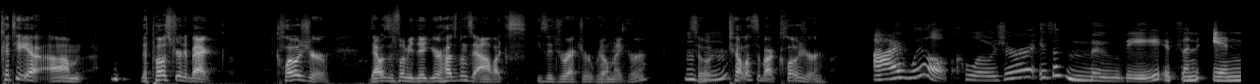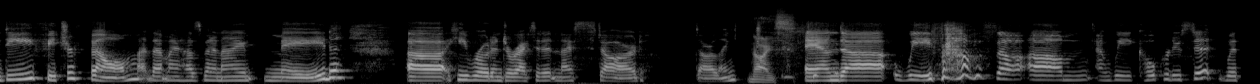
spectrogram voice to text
Katia, um, the poster in the back, Closure. That was the film you did. Your husband's Alex. He's a director, filmmaker. So Mhm. tell us about Closure. I will. Closure is a movie. It's an indie feature film that my husband and I made. Uh, he wrote and directed it, and I starred, darling. Nice. And uh, we found so, um, and we co-produced it with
